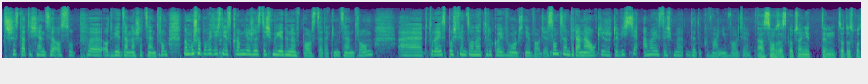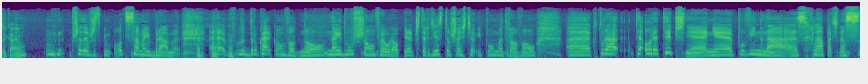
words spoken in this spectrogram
300 tysięcy osób odwiedza nasze centrum. No muszę powiedzieć nieskromnie, że jesteśmy jedynym w Polsce takim centrum, które jest poświęcone tylko i wyłącznie wodzie. Są centra nauki rzeczywiście, a my jesteśmy dedykowani wodzie. A są zaskoczeni tym, co tu spotykają? Przede wszystkim od samej bramy. E, drukarką wodną, najdłuższą w Europie, 46,5 metrową, e, która teoretycznie nie powinna e, schlapać nas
